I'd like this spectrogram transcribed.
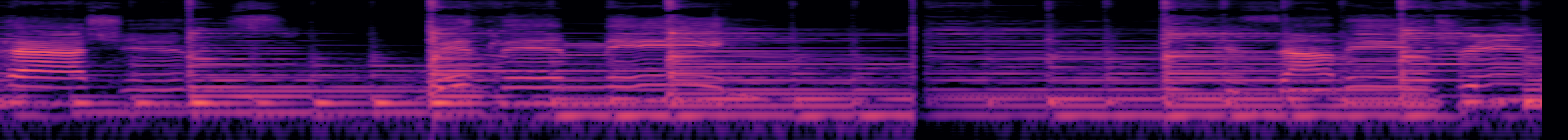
passions within me Cause I'm intrinsic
